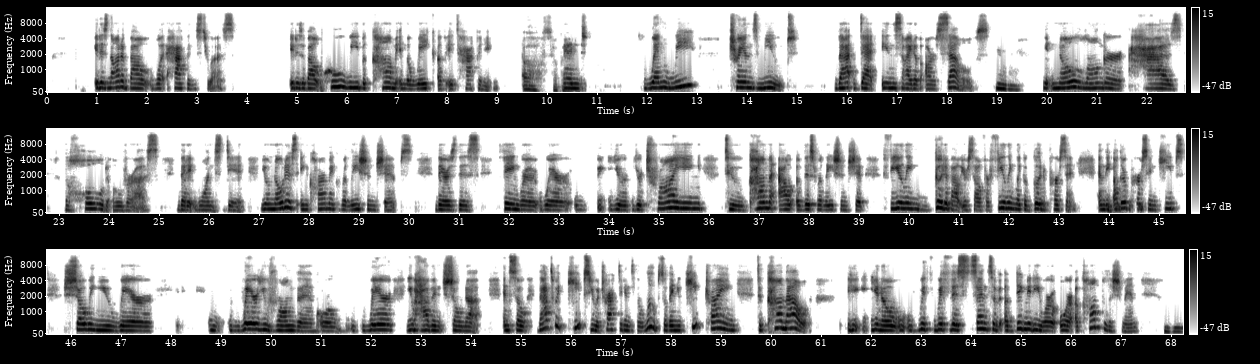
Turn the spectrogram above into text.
it is not about what happens to us. It is about who we become in the wake of its happening. Oh, so good. And when we transmute that debt inside of ourselves, mm. it no longer has the hold over us that it once did. You'll notice in karmic relationships, there's this thing where where you're you're trying to come out of this relationship feeling good about yourself or feeling like a good person and the mm-hmm. other person keeps showing you where where you've wronged them or where you haven't shown up and so that's what keeps you attracted into the loop. So then you keep trying to come out you know with with this sense of, of dignity or or accomplishment. Mm-hmm.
